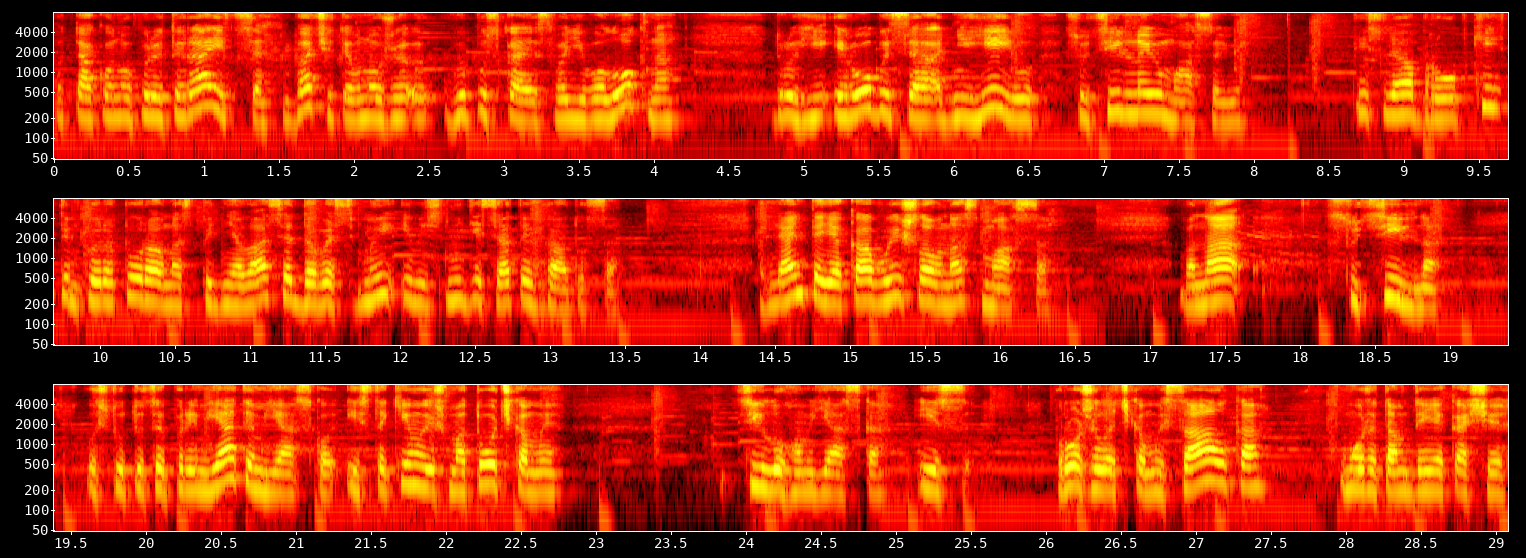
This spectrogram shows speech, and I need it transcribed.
Отак воно перетирається. Бачите, воно вже випускає свої волокна, другі, і робиться однією суцільною масою. Після обробки температура у нас піднялася до 8,8 градуса. Гляньте, яка вийшла у нас маса. Вона суцільна. Ось тут оце прим'яте м'яско із такими шматочками цілого м'яска, із прожилочками салка, може там деяка ще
